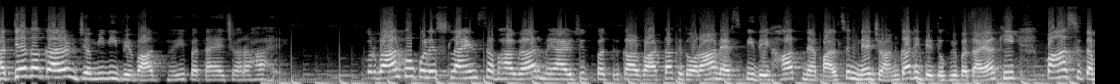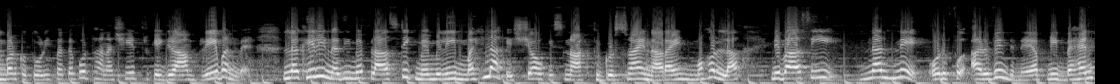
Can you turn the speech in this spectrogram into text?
हत्या का कारण जमीनी विवाद भी बताया जा रहा है। शुक्रवार को पुलिस लाइन सभागार में आयोजित पत्रकार वार्ता के दौरान एसपी देहात नेपाल सिंह ने जानकारी देते हुए बताया कि 5 सितंबर को तोड़ी फतेहपुर थाना क्षेत्र के ग्राम रेवन में लखेरी नदी में प्लास्टिक में मिली महिला के शव की शिनाख्त गुरसराय नारायण मोहल्ला निवासी नन्हे उर्फ़ अरविंद ने अपनी बहन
